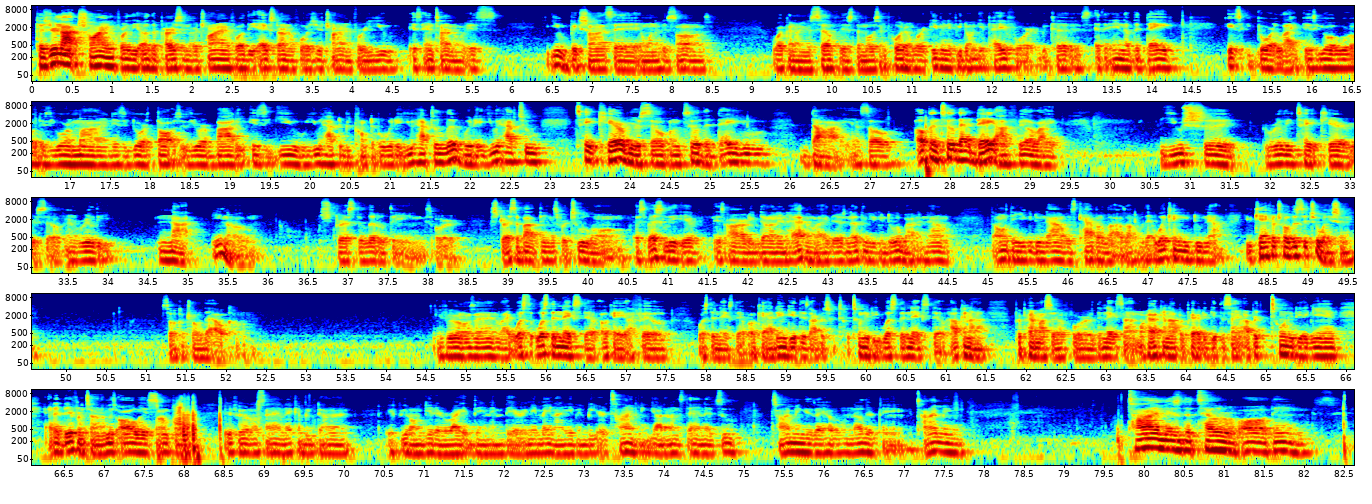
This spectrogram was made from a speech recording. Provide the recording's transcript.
because you're not trying for the other person or trying for the external force, you're trying for you. It's internal. It's you, Big Sean said in one of his songs, working on yourself is the most important work, even if you don't get paid for it, because at the end of the day, it's your life, it's your world, it's your mind, it's your thoughts, it's your body, it's you. You have to be comfortable with it. You have to live with it. You have to take care of yourself until the day you die. And so, up until that day, I feel like you should really take care of yourself and really not, you know, stress the little things or stress about things for too long, especially if it's already done and happened. Like there's nothing you can do about it now. The only thing you can do now is capitalize off of that. What can you do now? You can't control the situation, so control the outcome. You feel what I'm saying? Like, what's the, what's the next step? Okay, I failed. What's the next step? Okay, I didn't get this opportunity. What's the next step? How can I prepare myself for the next time? Or how can I prepare to get the same opportunity again at a different time? It's always something, you feel what I'm saying, that can be done if you don't get it right then and there. And it may not even be your timing. You gotta understand that too. Timing is a whole nother thing. Timing time is the teller of all things.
